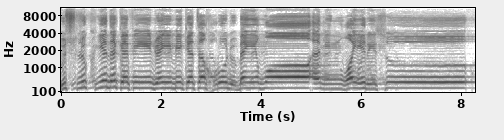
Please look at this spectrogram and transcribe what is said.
أسلك يدك في جيبك تخرج بيضاء من غير سوء.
